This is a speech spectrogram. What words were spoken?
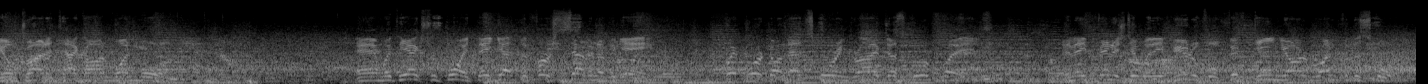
He'll try to tack on one more. And with the extra point, they get the first seven of the game. Quick work on that scoring drive, just four plays. And they finished it with a beautiful 15-yard run for the score.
